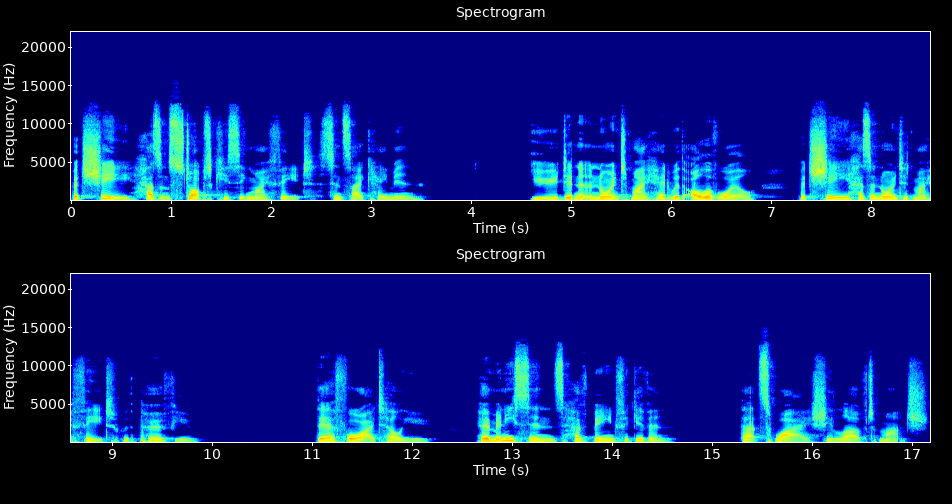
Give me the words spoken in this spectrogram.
but she hasn't stopped kissing my feet since I came in. You didn't anoint my head with olive oil, but she has anointed my feet with perfume. Therefore, I tell you, her many sins have been forgiven. That's why she loved much.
